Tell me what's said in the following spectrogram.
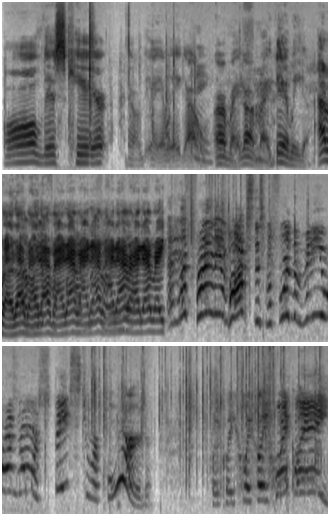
All this care. Oh, there we go. All right, all right. There we go. All right, all right, all right, all right, all right, all right, all right. And let's finally unbox this before the video has no more space to record. Quickly, quickly, quickly!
